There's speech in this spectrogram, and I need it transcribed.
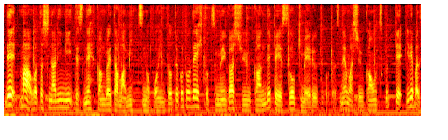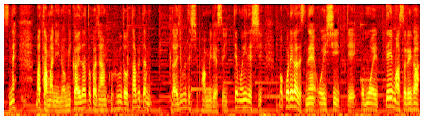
でまあ私なりにですね考えたまあ3つのポイントということで1つ目が習慣でペースを決めるということですね、まあ、習慣を作っていればですね、まあ、たまに飲み会だとかジャンクフードを食べても大丈夫ですしファミレス行ってもいいですし、まあ、これがですね美味しいって思えて、まあ、それが、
